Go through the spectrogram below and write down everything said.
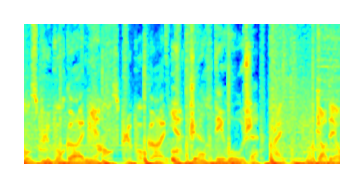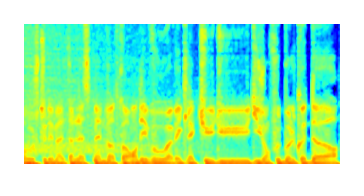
France Bleu Bourgogne. France Bleu Bourgogne. Au cœur des Rouges. Ouais, au cœur des Rouges, tous les matins de la semaine, votre rendez-vous avec l'actu du Dijon Football Côte d'Or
